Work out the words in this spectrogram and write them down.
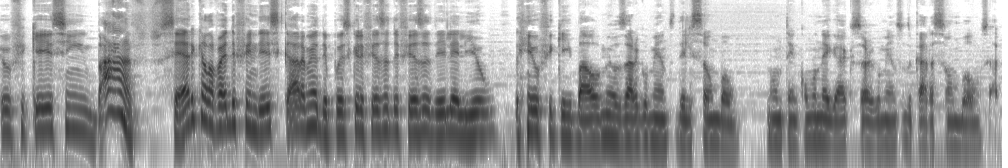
eu fiquei assim, ah, sério que ela vai defender esse cara? Meu, depois que ele fez a defesa dele ali, eu, eu fiquei, bah, meus argumentos dele são bons. Não tem como negar que os argumentos do cara são bons, sabe?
